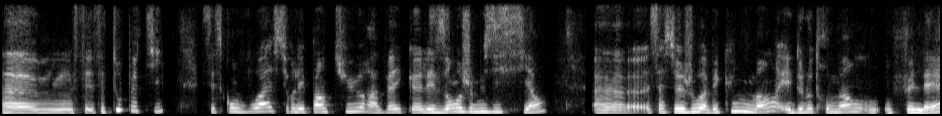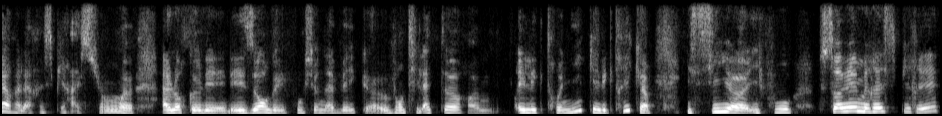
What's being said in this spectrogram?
Euh, c'est tout petit. C'est ce qu'on voit sur les peintures avec euh, les anges musiciens. ça se joue avec une main et de l'autre main, on, fait l'air, la respiration, alors que les, orgues fonctionnent avec ventilateur électronique, électrique. Ici, il faut soi-même respirer,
